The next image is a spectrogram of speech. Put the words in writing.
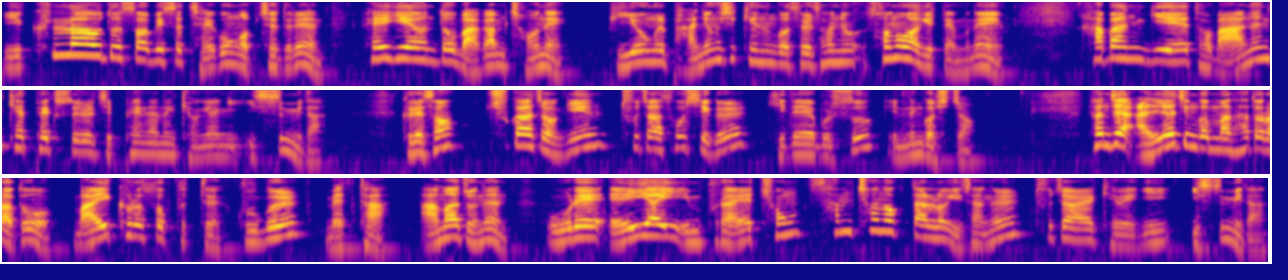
이 클라우드 서비스 제공 업체들은 회계연도 마감 전에 비용을 반영시키는 것을 선호, 선호하기 때문에 하반기에 더 많은 캐펙스를 집행하는 경향이 있습니다. 그래서 추가적인 투자 소식을 기대해 볼 수 있는 것이죠. 현재 알려진 것만 하더라도 마이크로소프트, 구글, 메타, 아마존은 올해 AI 인프라에 총 3천억 달러 이상을 투자할 계획이 있습니다.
